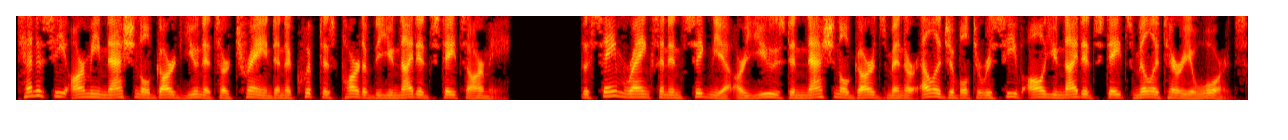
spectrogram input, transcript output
Tennessee Army National Guard units are trained and equipped as part of the United States Army. The same ranks and insignia are used and National Guardsmen are eligible to receive all United States military awards.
